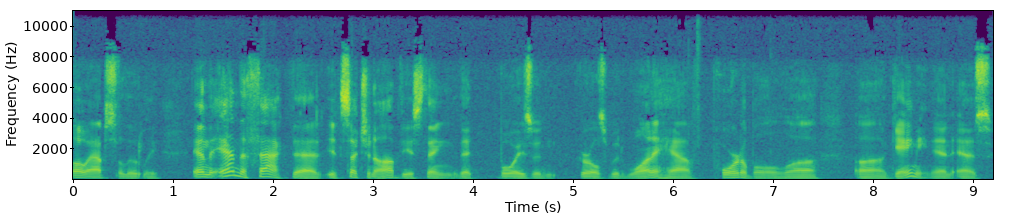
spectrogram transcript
Oh, absolutely, and and the fact that it's such an obvious thing that boys and girls would want to have portable. Uh, uh, gaming, and as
